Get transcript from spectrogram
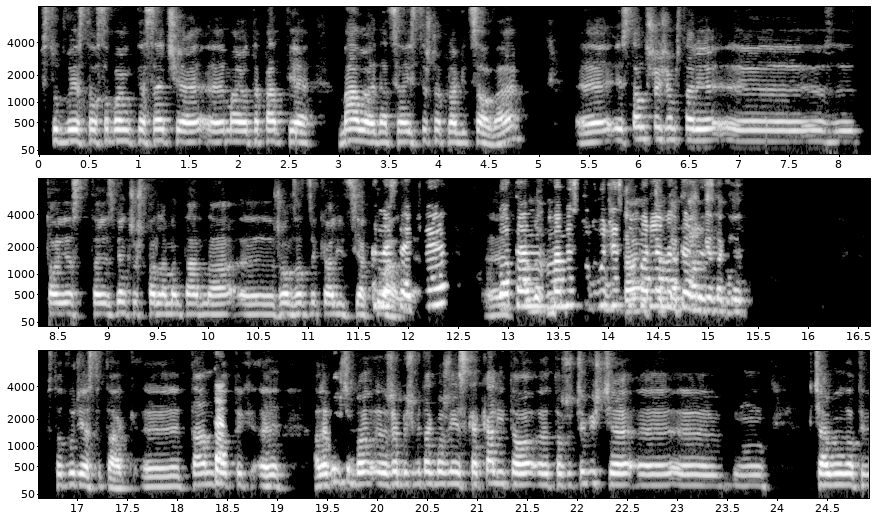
w 120-osobowym Knesecie y, mają te partie małe, nacjonalistyczno-prawicowe. Stąd 64 to jest, to jest większość parlamentarna rządzącej koalicji aktualnie. W Knesecie? Bo tam mamy 120 tam, parlamentarzystów. Takie, 120, tak. Tam tak. do tych, ale właśnie, bo żebyśmy tak może nie skakali, to, to rzeczywiście chciałbym do tych,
